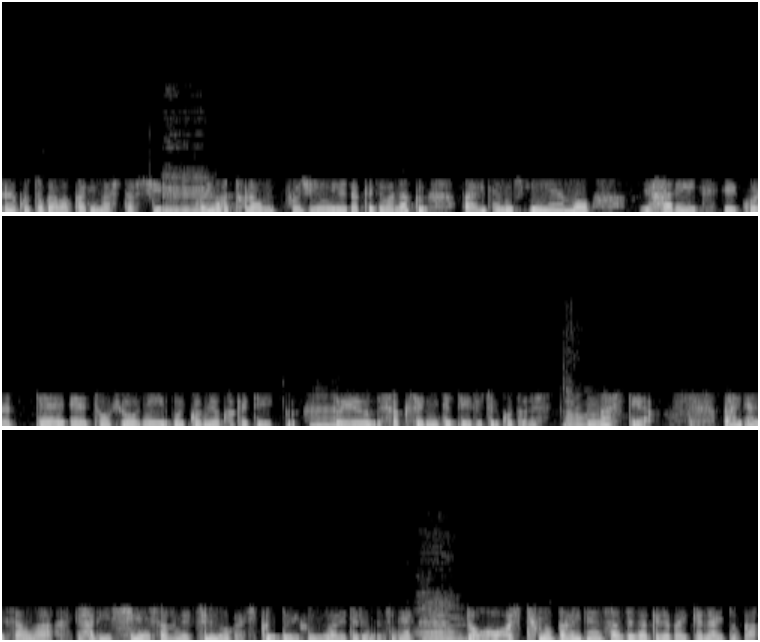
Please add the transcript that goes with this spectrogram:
ということが分かりましたし、ええ。これはトランプ陣営だけではなくバイデン陣営もやはり、えーこうやって、えー投票に追い込みをかけていくうんという作戦に出ているということです。ましてやバイデンさんはやはり支援者の熱量が低いというふうに言われてるんですね。はい。どうしてもバイデンさんでなければいけないとか、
